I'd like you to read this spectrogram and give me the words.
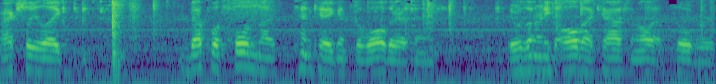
actually like, that's what's holding that 10k against the wall there, I think. It was underneath all that cash and all that silver.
